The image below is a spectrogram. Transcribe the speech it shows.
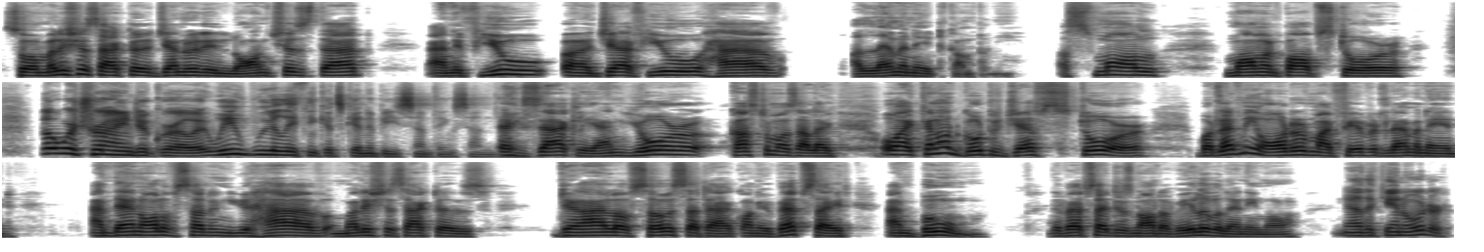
So a malicious actor generally launches that. And if you, uh, Jeff, you have a lemonade company, a small mom and pop store but we're trying to grow it. We really think it's going to be something someday. Exactly. And your customers are like, oh, I cannot go to Jeff's store but let me order my favorite lemonade. And then all of a sudden you have malicious actors denial of service attack on your website, and boom, the website is not available anymore. Now they can't order.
